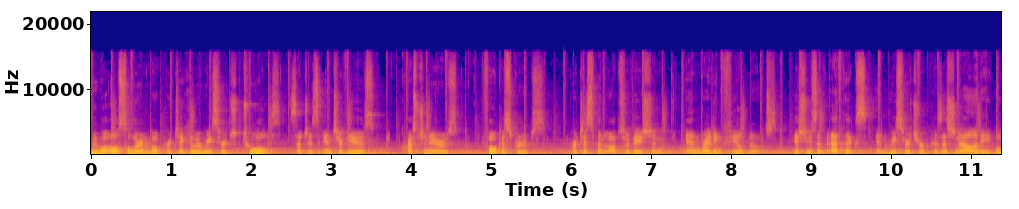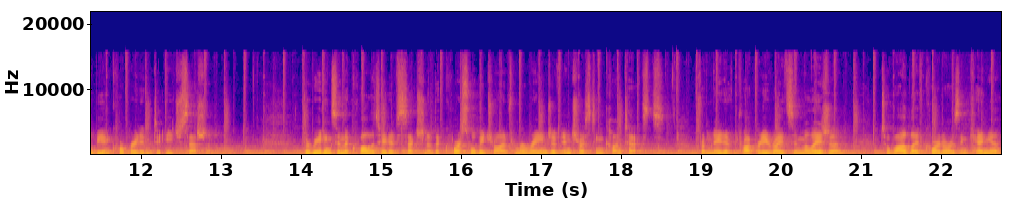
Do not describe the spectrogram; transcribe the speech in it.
we will also learn about particular research tools, such as interviews, questionnaires, focus groups, participant observation, and writing field notes. Issues of ethics and researcher positionality will be incorporated into each session. The readings in the qualitative section of the course will be drawn from a range of interesting contexts, from native property rights in Malaysia, to wildlife corridors in Kenya,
